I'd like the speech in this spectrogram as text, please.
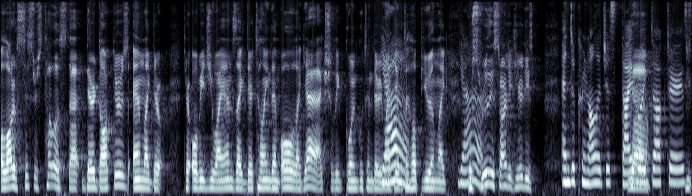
a lot of sisters tell us that their doctors and like their their OBGYNs like they're telling them oh like yeah actually going gluten dairy might be able to help you and like Yeah. we're really starting to hear these Endocrinologists, thyroid Yeah. doctors.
